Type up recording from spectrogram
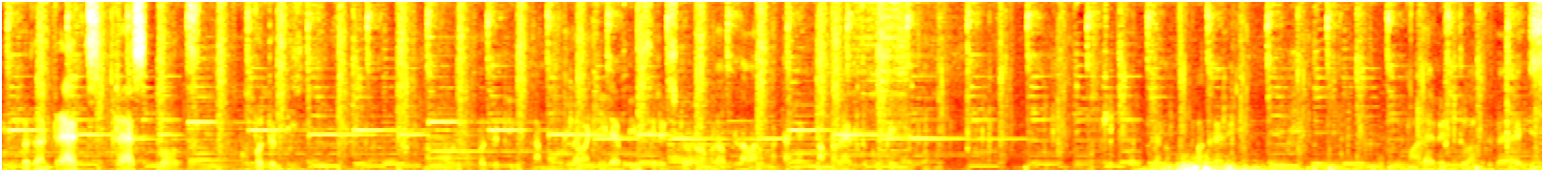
இது பேர் தான் ட்ராக்ஸ் ட்ராஸ் பாக்ஸ் குப்பை தொட்டி நம்ம ஊர் குப்பை தொட்டி நம்ம ஊரில் வண்டியில் அப்படி விசில் அடிச்சுட்டு வருவாங்களோ அப்படிலாம் வர மாட்டாங்க நம்ம தான் எடுத்து குப்பைங்க போகணும். ஓகே நம்ம மழை வெளுத்து வந்து வேரிஸ்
